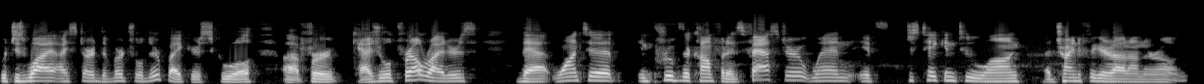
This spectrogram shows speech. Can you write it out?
which is why I started the Virtual Dirt Bikers School uh, for casual trail riders that want to improve their confidence faster when it's just taken too long uh, trying to figure it out on their own.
